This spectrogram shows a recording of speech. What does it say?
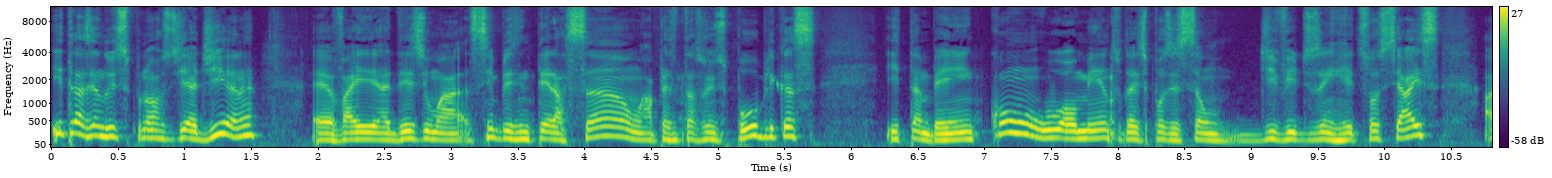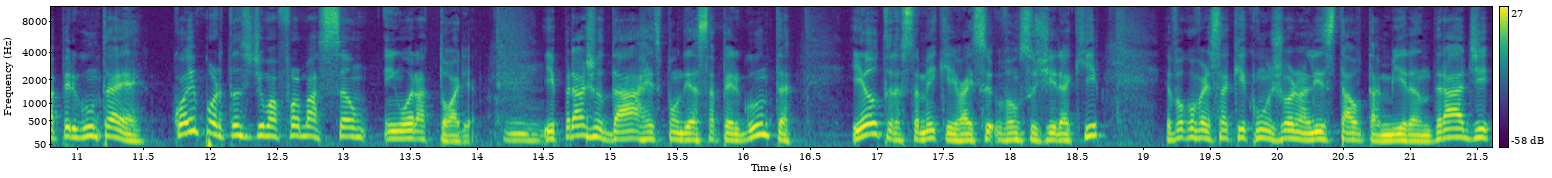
E trazendo isso para o nosso dia a dia, né? É, vai desde uma simples interação, apresentações públicas e também com o aumento da exposição de vídeos em redes sociais, a pergunta é: qual a importância de uma formação em oratória? Uhum. E para ajudar a responder essa pergunta, e outras também que vai, vão surgir aqui, eu vou conversar aqui com o jornalista Altamir Andrade,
